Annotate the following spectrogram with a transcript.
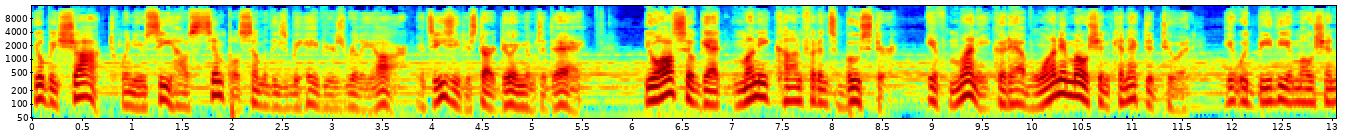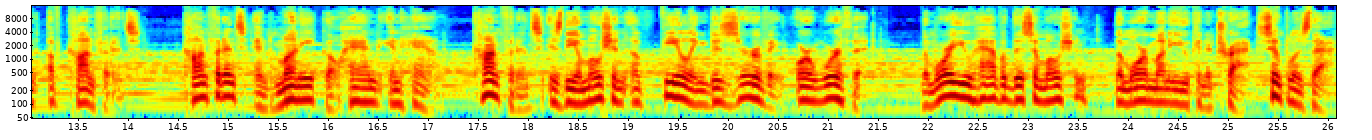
You'll be shocked when you see how simple some of these behaviors really are. It's easy to start doing them today. You also get Money Confidence Booster. If money could have one emotion connected to it, it would be the emotion of confidence. Confidence and money go hand in hand. Confidence is the emotion of feeling deserving or worth it. The more you have of this emotion, the more money you can attract. Simple as that.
